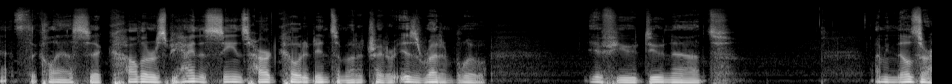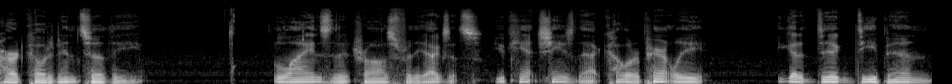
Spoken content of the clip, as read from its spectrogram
that's the classic colors. Behind the scenes, hard-coded into MetaTrader is red and blue. If you do not, I mean, those are hard-coded into the lines that it draws for the exits. You can't change that color. Apparently, you got to dig deep in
